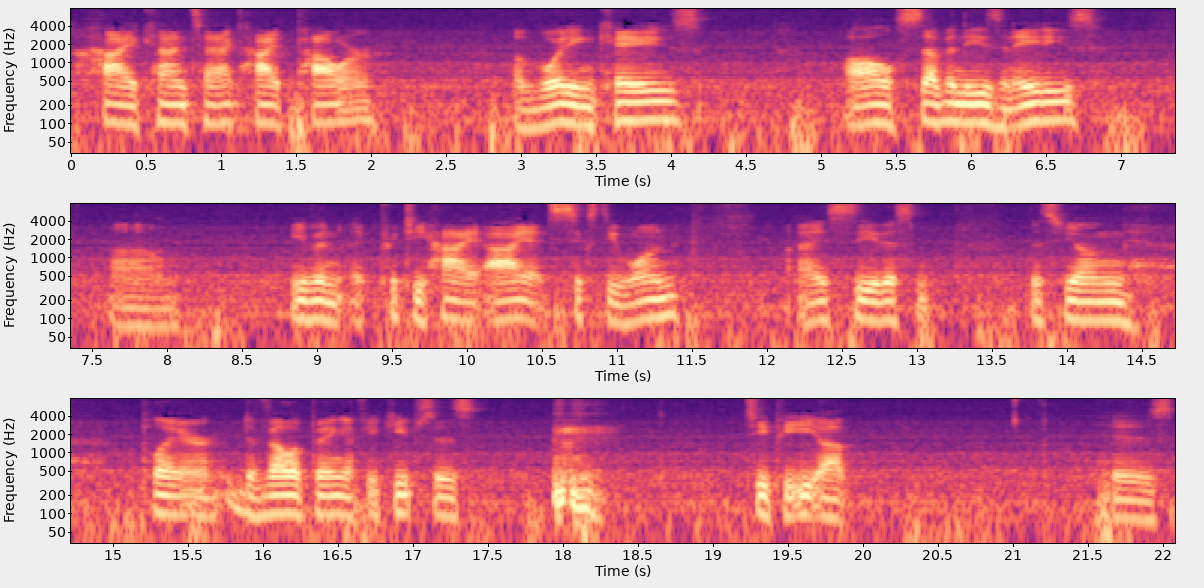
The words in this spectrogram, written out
high contact, high power, avoiding Ks, all 70s and 80s. Um, even a pretty high I at 61. I see this this young player developing if he keeps his TPE up. His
